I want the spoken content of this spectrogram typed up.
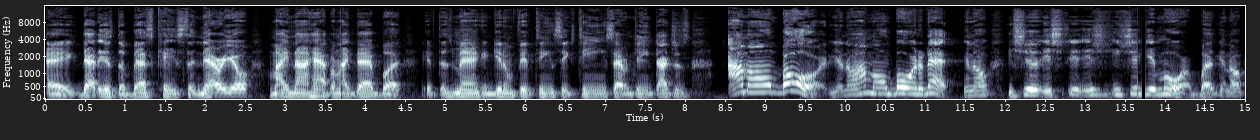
hey, that is the best case scenario. Might not happen like that, but if this man can get him 15, 16, 17 touches, I'm on board. You know, I'm on board of that. You know, he should, he should, he should get more. But you know,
